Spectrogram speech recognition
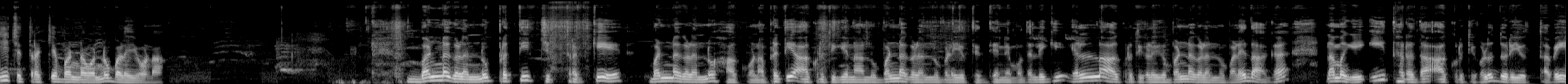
ಈ ಚಿತ್ರಕ್ಕೆ ಬಣ್ಣವನ್ನು ಬಳೆಯೋಣ. ಬಣ್ಣಗಳನ್ನು ಪ್ರತಿ ಚಿತ್ರಕ್ಕೆ ಬಣ್ಣಗಳನ್ನು ಹಾಕೋಣ. ಪ್ರತಿ ಆಕೃತಿಗೆ ನಾನು ಬಣ್ಣಗಳನ್ನು ಬಳೆಯುತ್ತಿದ್ದೇನೆ ಮೊದಲಿಗೆ. ಎಲ್ಲ ಆಕೃತಿಗಳಿಗೆ ಬಣ್ಣಗಳನ್ನು ಬಳೆದಾಗ ನಮಗೆ ಈ ಥರದ ಆಕೃತಿಗಳು ದೊರೆಯುತ್ತವೆ.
